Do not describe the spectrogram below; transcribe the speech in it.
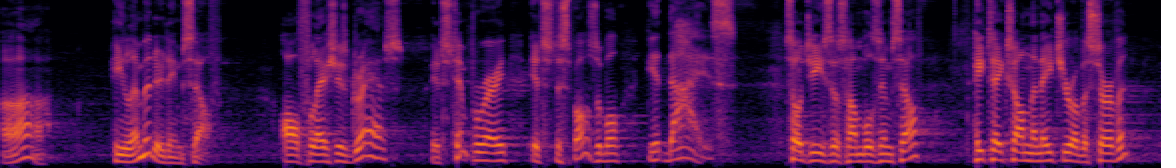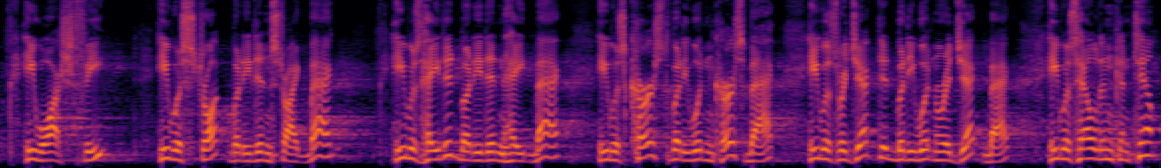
Ah, he limited himself. All flesh is grass, it's temporary, it's disposable, it dies. So Jesus humbles himself. He takes on the nature of a servant. He washed feet. He was struck, but he didn't strike back. He was hated, but he didn't hate back. He was cursed, but he wouldn't curse back. He was rejected, but he wouldn't reject back. He was held in contempt,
